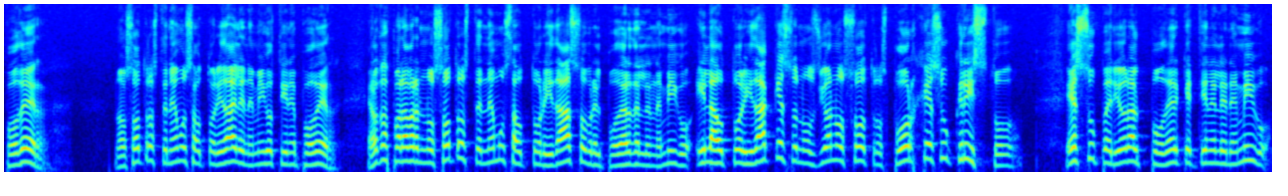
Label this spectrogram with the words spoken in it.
poder. Nosotros tenemos autoridad, el enemigo tiene poder. En otras palabras, nosotros tenemos autoridad sobre el poder del enemigo. Y la autoridad que se nos dio a nosotros por Jesucristo es superior al poder que tiene el enemigo.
